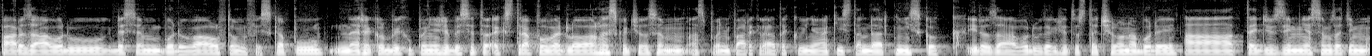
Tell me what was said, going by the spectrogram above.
pár závodů, kde jsem bodoval v tom Fiskapu. Neřekl bych úplně, že by se to extra povedlo, ale skočil jsem aspoň párkrát takový nějaký standardní skok i do závodu, takže to stačilo na body. A teď v zimě jsem zatím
